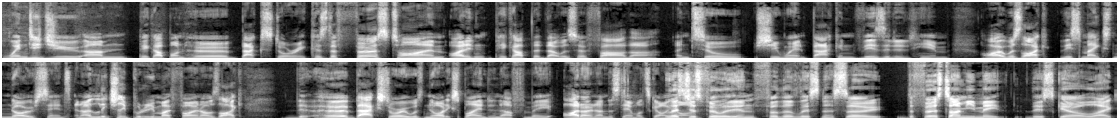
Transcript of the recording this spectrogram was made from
When did you um, pick up on her backstory? Because the first time I didn't pick up that that was her father until she went back and visited him. I was like, this makes no sense. And I literally put it in my phone. I was like, the, her backstory was not explained enough for me. I don't understand what's going on. Let's just fill it in for the listener. So the first time you meet this girl, like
